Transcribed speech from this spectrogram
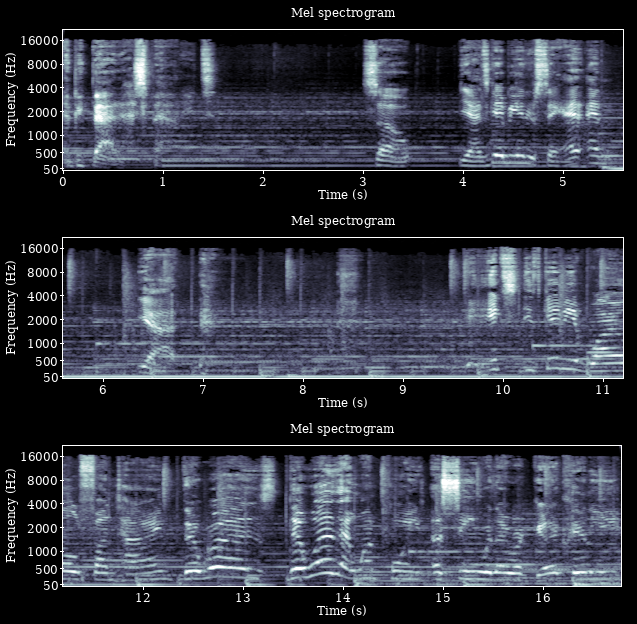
and be badass about it. So, yeah, it's gonna be interesting, and, and yeah, it's it's gonna be a wild, fun time. There was there was at one point a scene where they were gonna clearly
